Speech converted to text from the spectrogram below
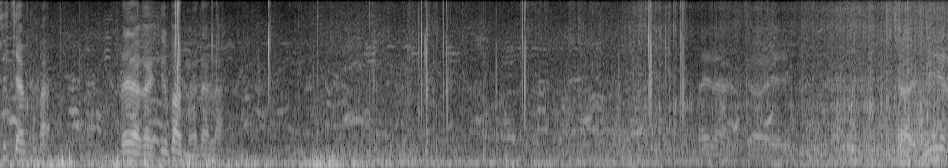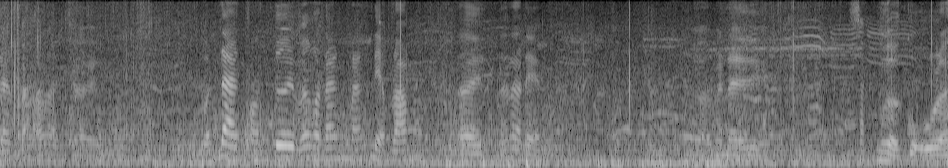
Xin chào các bạn. Đây là ngày thứ bảy ở Đà Lạt. Đây là trời Trời quý như đang bảo là trời Vẫn đang còn tươi, vẫn còn đang nắng đẹp lắm. Đây, rất là đẹp. Ở bên đây thì Sắp mưa cụ rồi.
